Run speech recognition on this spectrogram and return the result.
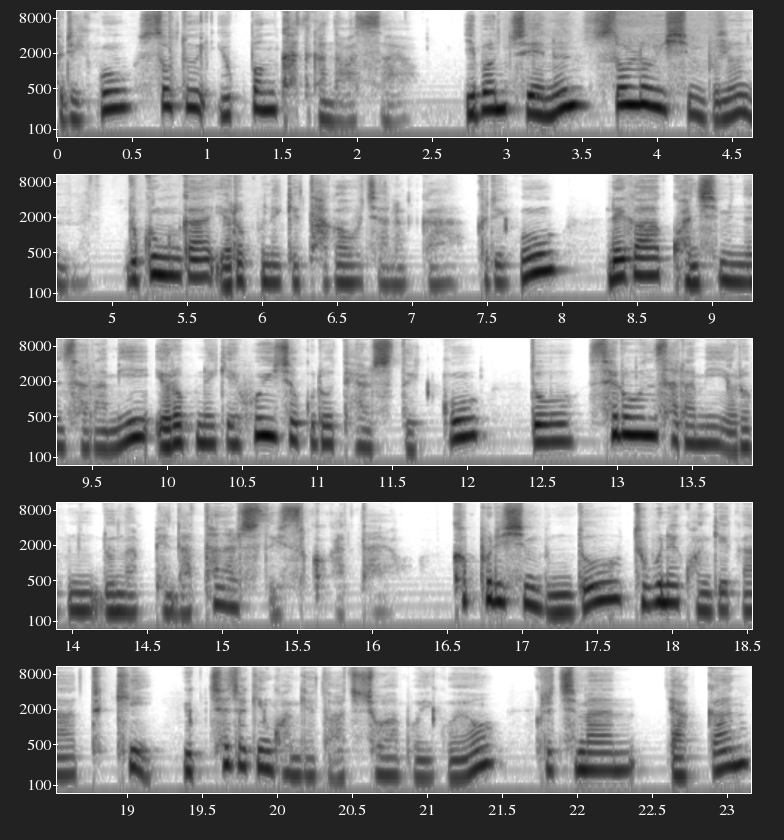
그리고 소드 6번 카드가 나왔어요. 이번 주에는 솔로이신 분은 누군가 여러분에게 다가오지 않을까. 그리고 내가 관심 있는 사람이 여러분에게 호의적으로 대할 수도 있고 또 새로운 사람이 여러분 눈앞에 나타날 수도 있을 것 같아요. 커플이신 분도 두 분의 관계가 특히 육체적인 관계도 아주 좋아 보이고요. 그렇지만 약간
